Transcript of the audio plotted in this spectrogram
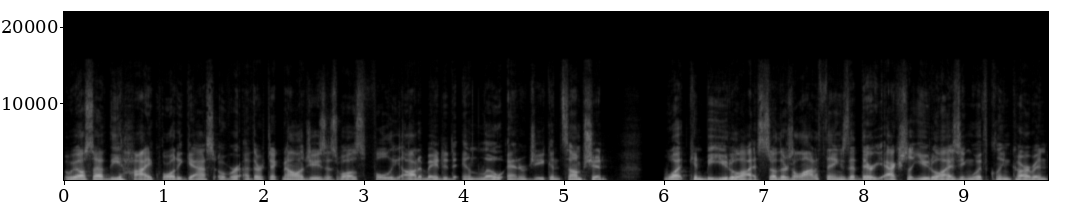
And we also have the high quality gas over other technologies, as well as fully automated and low energy consumption. What can be utilized? So, there's a lot of things that they're actually utilizing with clean carbon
